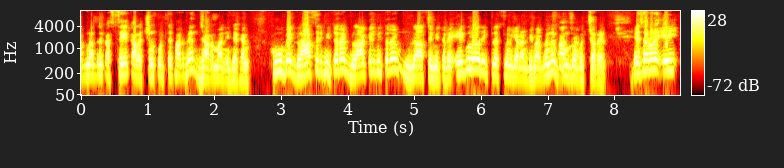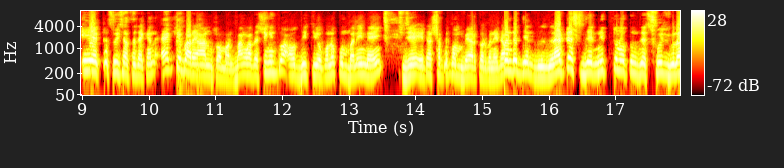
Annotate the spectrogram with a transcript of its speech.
আপনাদের কাছ থেকে কালেকশন করতে পারবেন। জার্মানি দেখেন খুবই গ্লাসের ভিতরে ব্ল্যাকের ভিতরে গ্লাসের ভিতরে এগুলো রিপ্লেসমেন্ট গ্যারান্টি পাবেন পনেরো বছরের। এছাড়াও এই এই একটা সুইচ আছে দেখেন একেবারে আনকমন বাংলাদেশে কিন্তু দ্বিতীয় কোনো কোম্পানি নেই যে এটার সাথে কম্পেয়ার করবেন। এটা যে লেটেস্ট যে নিত্য নতুন যে সুইচগুলা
